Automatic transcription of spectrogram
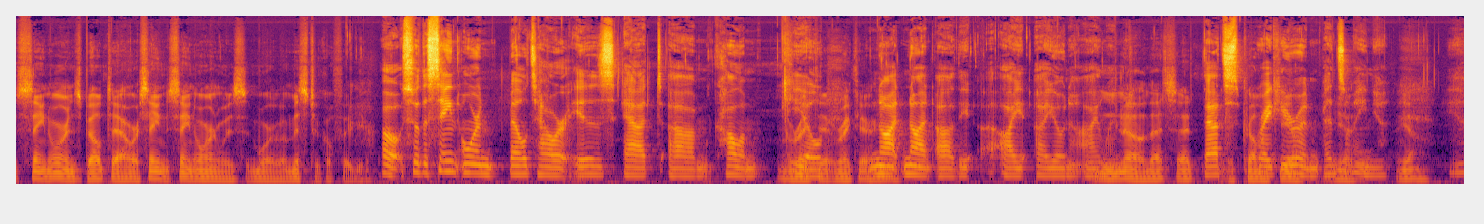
Saint Oran's bell tower. Saint Saint Oran was more of a mystical figure. Oh, so the St. Oran bell tower is at um, Column Right there, right there. not not uh, the I- Iona Island. No, that's at That's right here Keel. in Yeah, Pennsylvania. Yeah. Yeah.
